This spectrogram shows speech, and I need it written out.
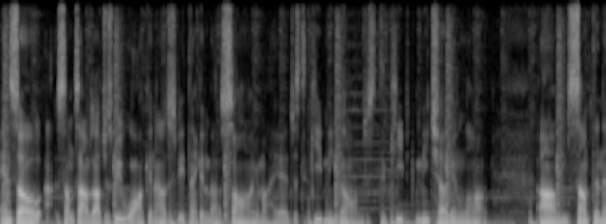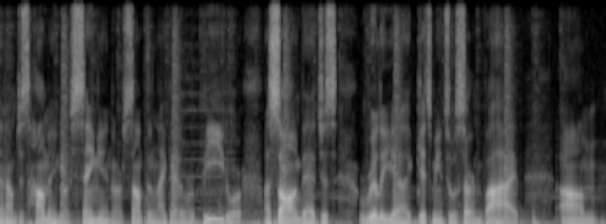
and so sometimes I'll just be walking, I'll just be thinking about a song in my head just to keep me going, just to keep me chugging along. Um, something that I'm just humming or singing or something like that, or a beat or a song that just really uh, gets me into a certain vibe. Um,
